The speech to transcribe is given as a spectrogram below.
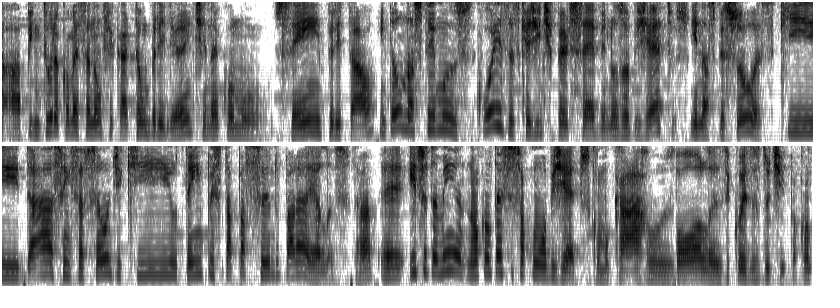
a pintura começa a não ficar tão brilhante, né? Como sempre e tal. Então nós temos coisas que a gente percebe nos objetos e nas pessoas que dá a sensação de que o tempo está passando para elas, tá? É, isso também não acontece só com objetos, como carros, bolas e coisas do tipo. Acontece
